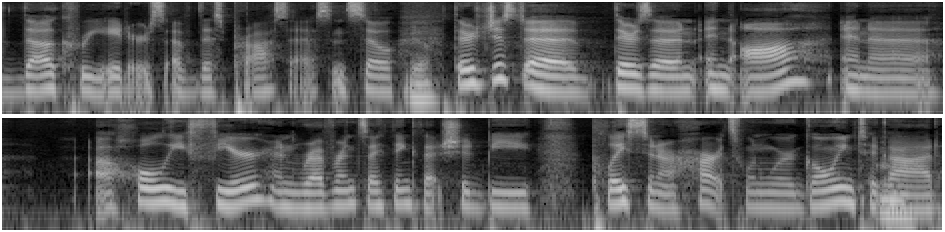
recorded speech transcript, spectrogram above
the creators of this process and so Yeah. there's just a there's an, an awe and a a holy fear and reverence i think that should be placed in our hearts when we're going to hmm. god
